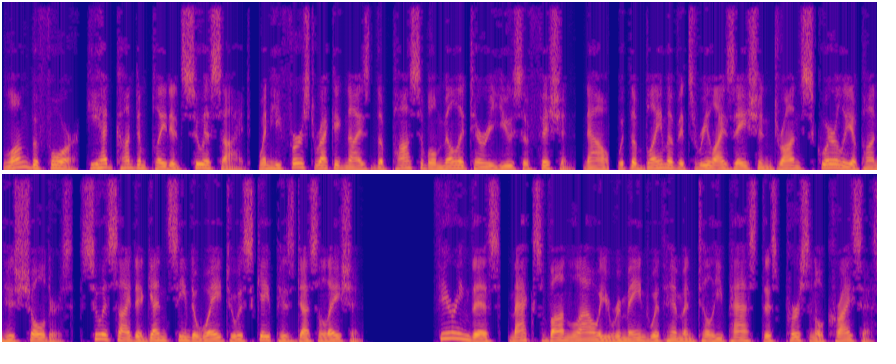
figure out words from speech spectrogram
Long before, he had contemplated suicide, when he first recognized the possible military use of fission. Now, with the blame of its realization drawn squarely upon his shoulders, suicide again seemed a way to escape his desolation. Fearing this, Max von Laue remained with him until he passed this personal crisis.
